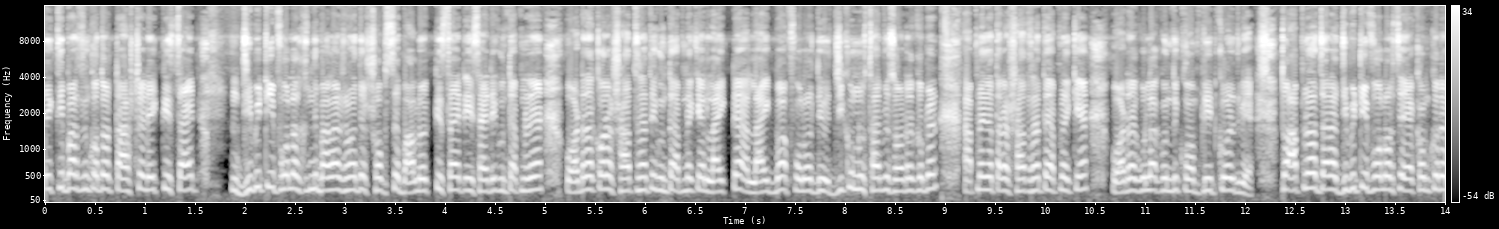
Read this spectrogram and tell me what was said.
দেখতে পাচ্ছেন কত ট্রাস্টেড একটি সাইট জিবিটি ফলো কিন্তু বাংলাদেশের মধ্যে সবচেয়ে ভালো একটি সাইট এই সাইটে কিন্তু আপনারা অর্ডার করার সাথে সাথে কিন্তু আপনাকে লাইকটা লাইক বা ফলো দিবে যে কোনো সার্ভিস অর্ডার করবেন। আপনাকে তারা সাথে সাথে আপনাকে অর্ডারগুলো কিন্তু কমপ্লিট করে দেবে। তো আপনারা যারা জিবিটি ফলোয়ার্সে অ্যাকাউন্ট করে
